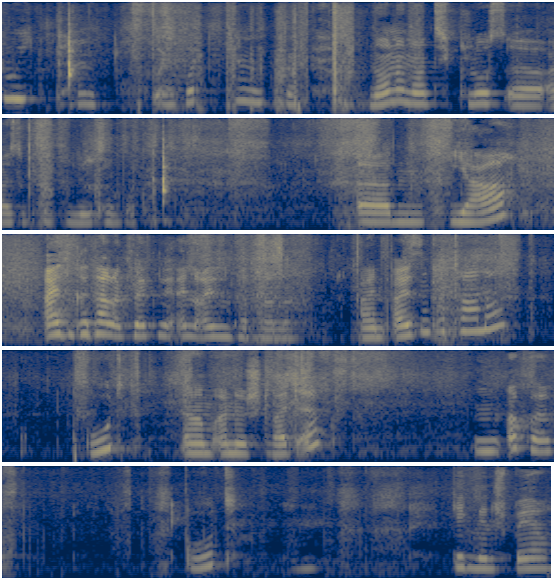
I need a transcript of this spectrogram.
do we can. What can we craft? 99 plus äh, kein Bock. Ähm, ja. Eisenkatana, craft mir einen Eisenkatana. Ein Eisenkatana. Gut. Ähm, eine Streitaxt. Mm, Okay. Gut. Gegen den Speer.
